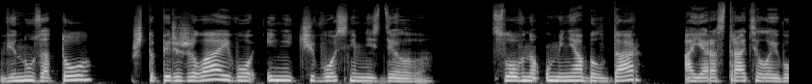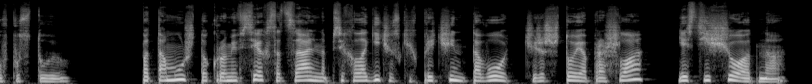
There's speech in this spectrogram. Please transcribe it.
Вину за то, что пережила его и ничего с ним не сделала. Словно у меня был дар, а я растратила его впустую. Потому что кроме всех социально-психологических причин того, через что я прошла, есть еще одна.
